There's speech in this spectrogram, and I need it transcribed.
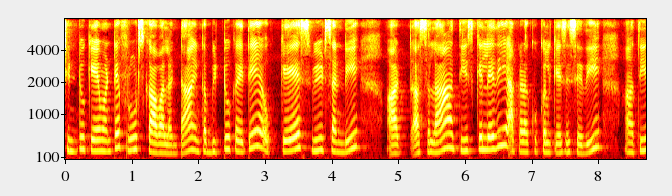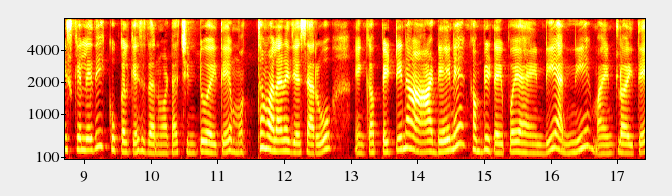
చింటూకి ఏమంటే ఫ్రూట్స్ కావాలంట. ఇంకా బిట్టుకి అయితే ఒకే స్వీట్స్ అండి. అసలు తీసుకెళ్ళేది అక్కడ కుక్కలకి వేసేసేది తీసుకెళ్ళేది కుక్కలకి వేసేది అనమాట చింటూ అయితే మొత్తం అలానే చేశారు. ఇంకా పెట్టిన ఆ డేనే కంప్లీట్ అయిపోయాయండి అన్నీ మా ఇంట్లో అయితే.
